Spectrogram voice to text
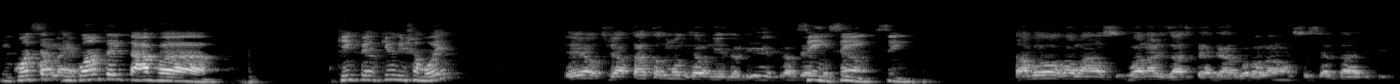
enquanto, você- enquanto ele tava. Quem, que- quem ele chamou aí? Eu, já tá todo mundo reunido ali pra ver. Sim, essa- sim, sim. Tá, vou rolar um, vou analisar as pegadas, vou rolar uma sociedade aqui.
